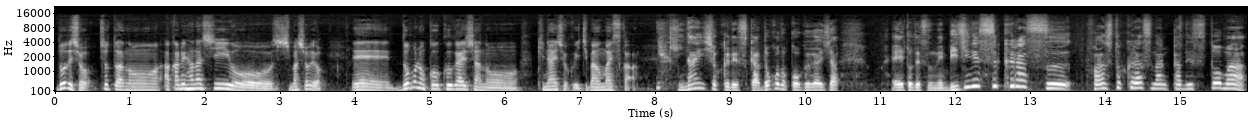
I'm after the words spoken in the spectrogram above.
どうでしょう？ちょっとあの、明るい話をしましょうよ。えー、どこの航空会社の機内食一番うまいですか？機内食ですか？どこの航空会社？えっ、ー、とですね、ビジネスクラス、ファーストクラスなんかですと、まあ、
